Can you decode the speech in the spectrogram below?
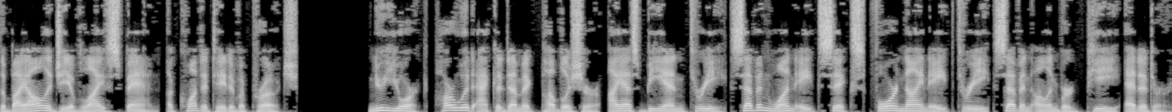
The Biology of Life Span, A Quantitative Approach. New York, Harwood Academic Publisher, ISBN 3-7186-4983-7 Uhlenberg P. Editor,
